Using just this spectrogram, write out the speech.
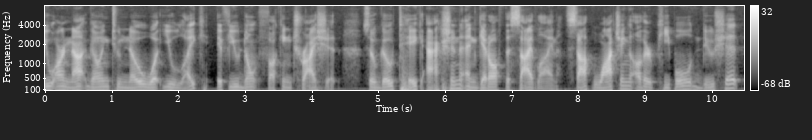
you are not going to know what you like if you don't fucking try shit. So go take action and get off the sideline. Stop watching other people do shit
